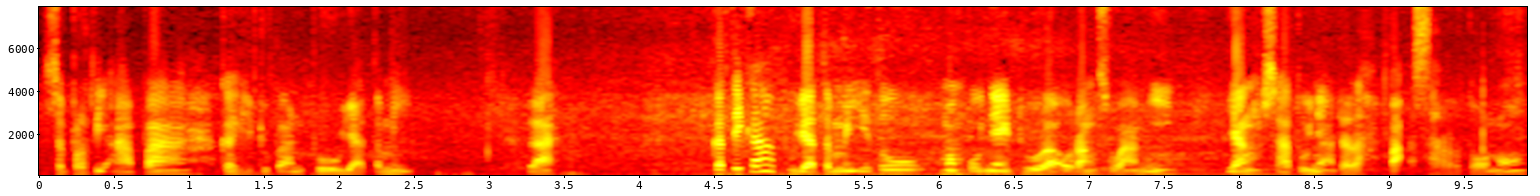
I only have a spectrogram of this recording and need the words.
seperti apa kehidupan Bu Yatemi. Lah, ketika Bu Yatemi itu mempunyai dua orang suami, yang satunya adalah Pak Sartono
